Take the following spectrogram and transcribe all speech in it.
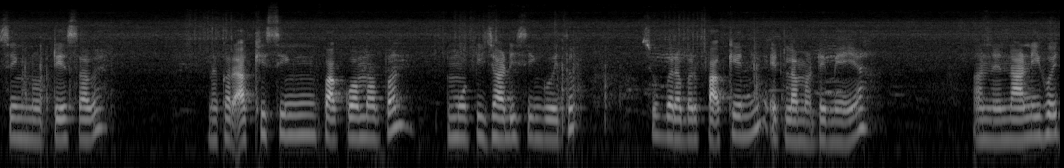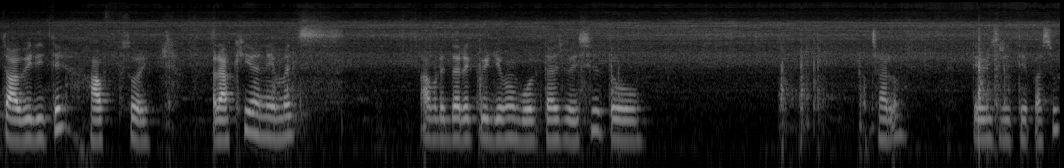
સિંગનો ટેસ્ટ આવે. નકર આખી સિંગ પાકવામાં પણ મોટી જાડી સિંગ હોય તો શું બરાબર પાકે નહીં એટલા માટે મેં અહીંયા અને નાની હોય તો આવી રીતે હાફ સોરી રાખી અને એમ જ આપણે દરેક વિડીયોમાં બોલતા જ હોય છે. તો ચાલો, તેવી જ રીતે પાછું.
